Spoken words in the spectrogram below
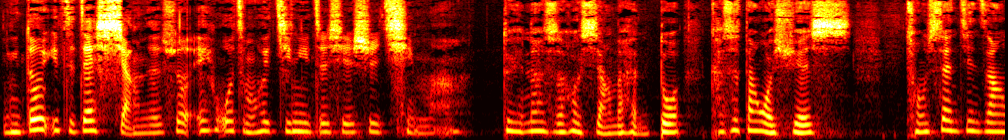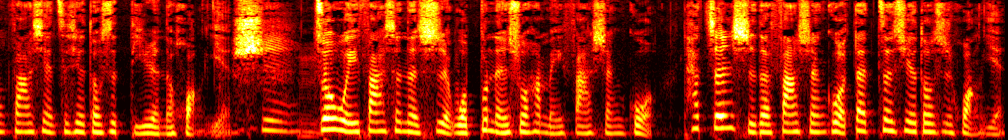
你都一直在想着说，哎，我怎么会经历这些事情吗？对，那时候想了很多。可是当我学习。从圣经中发现，这些都是敌人的谎言。是周围发生的事，我不能说它没发生过，它真实的发生过，但这些都是谎言。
